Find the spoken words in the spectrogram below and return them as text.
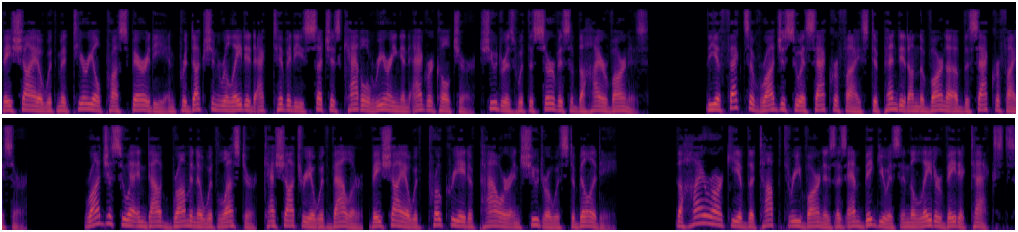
Vaishya with material prosperity and production-related activities such as cattle rearing and agriculture, Shudras with the service of the higher Varnas. The effects of Rajasuya sacrifice depended on the Varna of the sacrificer. Rajasuya endowed Brahmana with luster, Kshatriya with valor, Vaishya with procreative power and Shudra with stability. The hierarchy of the top three varnas is ambiguous in the later Vedic texts.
